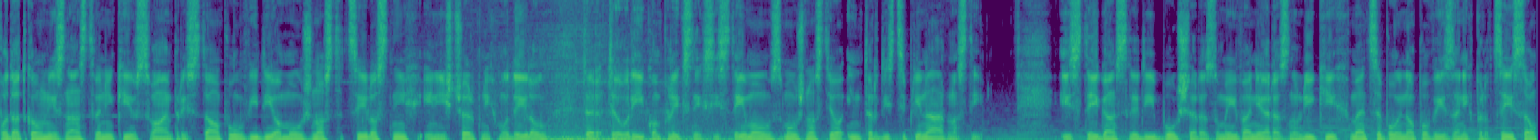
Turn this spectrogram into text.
Podatkovni znanstveniki v svojem pristopu vidijo možnost celostnih in izčrpnih modelov ter teorij kompleksnih sistemov z možnostjo interdisciplinarnosti. Iz tega sledi boljše razumevanje raznolikih medsebojno povezanih procesov,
